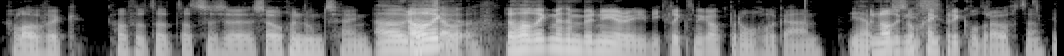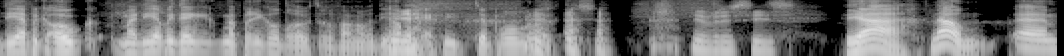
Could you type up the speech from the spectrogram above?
geloof ik. Ik geloof dat, dat, dat ze ze zo genoemd zijn. Oh, had dat ik- zou... Dat had ik met een Buneri, die klikte ik ook per ongeluk aan. Ja, Toen had ik nog geen prikkeldroogte. Die heb ik ook, maar die heb ik denk ik met prikkeldroogte gevangen. Want die had Ja. ik echt niet te per ongeluk. Dus. Ja, precies. Ja, nou, ehm,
